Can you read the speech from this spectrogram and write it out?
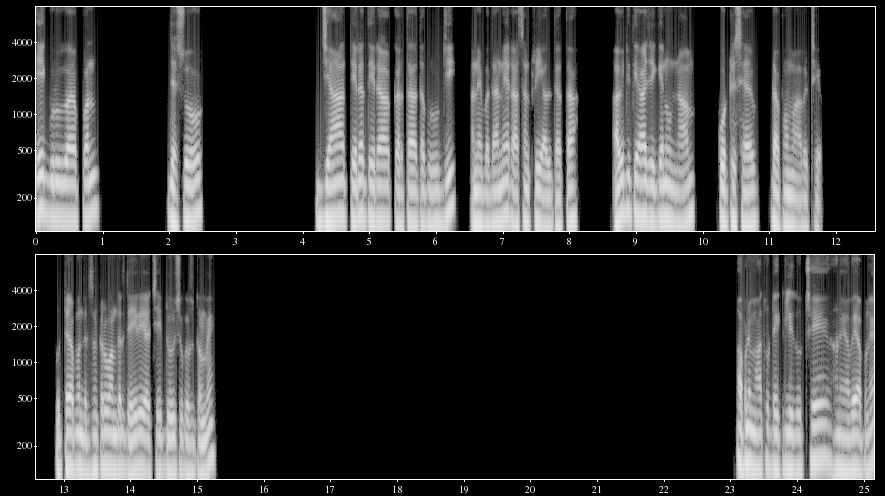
એક ગુરુદ્વારા પણ જશો, જ્યાં તેરા તેરા કરતા હતા ગુરુજી અને બધાને રાશન ફ્રી હાલતા હતા. આવી રીતે આ જગ્યાનું નામ કોઠરી સાહેબ રાખવામાં આવે છે. અત્યારે આપણે દર્શન કરવા અંદર જઈ રહ્યા છીએ. જોઈ શકો છો તમે. આપણે માથું ટેકી લીધું છે અને હવે આપણે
